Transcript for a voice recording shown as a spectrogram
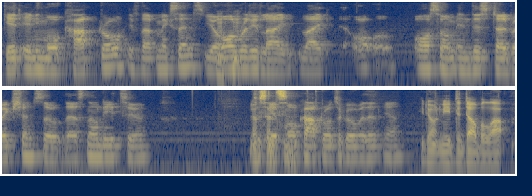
get any more card draw, if that makes sense. You're mm-hmm. already like like awesome in this direction, so there's no need to, no to get more card draw to go with it. Yeah. You don't need to double up.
